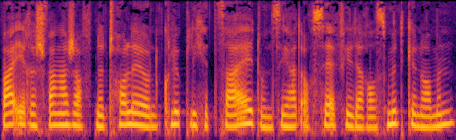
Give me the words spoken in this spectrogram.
war ihre Schwangerschaft eine tolle und glückliche Zeit und sie hat auch sehr viel daraus mitgenommen.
